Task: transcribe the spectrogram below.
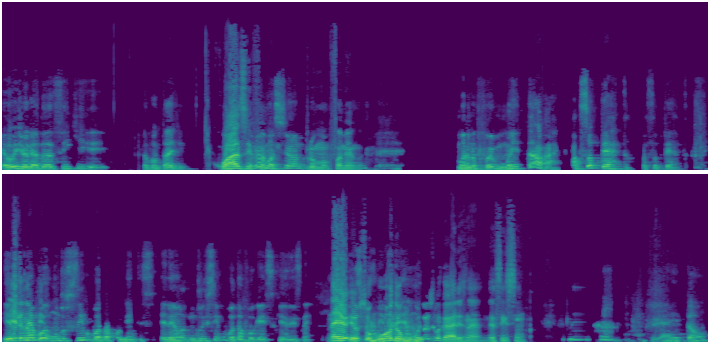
É um jogador assim que dá vontade. Quase eu me emociono. pro Flamengo. Mano, foi muito. Ah, passou perto, passou perto. E ele, ele não é um dos cinco botafoguenses. Ele é um dos cinco botafoguenses que existem. Né, eu, eu sou gordo, eu ocupo dois lugares, né? Desses cinco. É, então,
